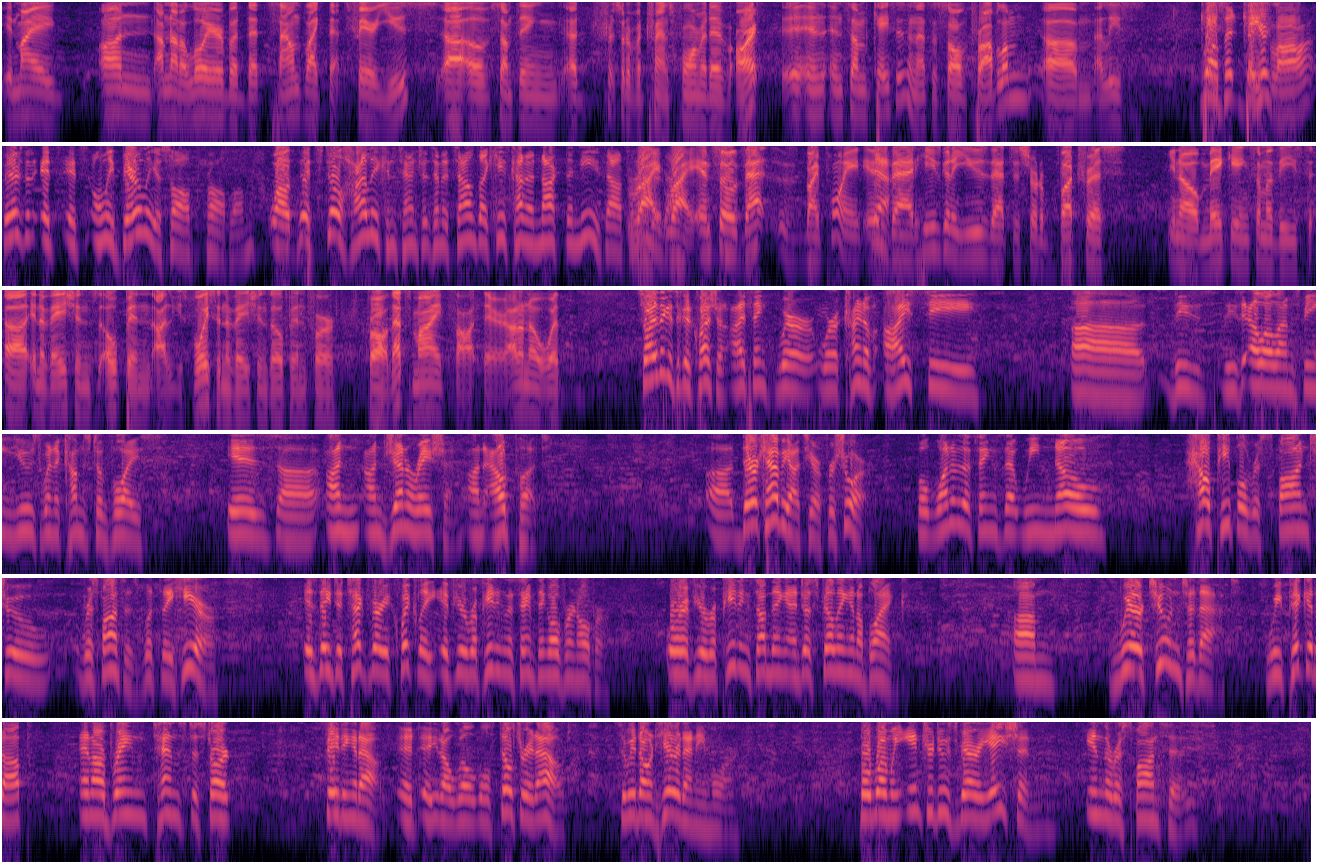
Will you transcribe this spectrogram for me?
in my on I'm not a lawyer, but that sounds like that's fair use uh, of something tr- sort of a transformative art in, in some cases, and that's a solved problem. Um, at least case, well, but, but case here's, law. But here's the, it's it's only barely a solved problem. Well, it's still highly contentious, and it sounds like he's kind of knocked the knees out. From right, right, and so that is my point is Yeah. that he's going to use that to sort of buttress. You know, making some of these uh, innovations open, at least voice innovations open for, for all. That's my thought there. I don't know what So I think it's a good question. I think where where kind of I see uh, these these LLMs being used when it comes to voice is uh, on on generation on output. Uh, there are caveats here for sure, but one of the things that we know how people respond to responses, what they hear, is they detect very quickly if you're repeating the same thing over and over, or if you're repeating something and just filling in a blank we're tuned to that. We pick it up, and our brain tends to start fading it out. It, it- you know, we'll, we'll filter it out so we don't hear it anymore. But when we introduce variation in the responses,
